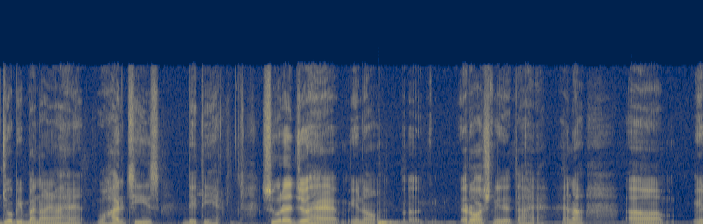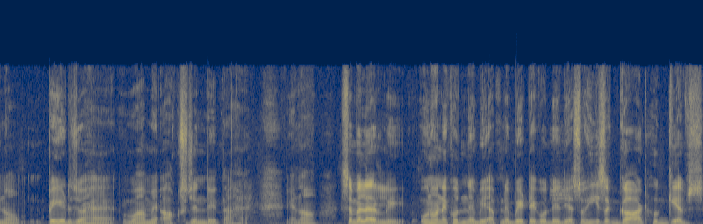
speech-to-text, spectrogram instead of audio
जो भी बनाया है वो हर चीज़ देती है। सूरज जो है यू you नो know, रोशनी देता है है ना? uh, यू नो पेड़ जो है, वह हमें ऑक्सीजन देता है यू नो सिमिलरली उन्होंने खुद ने भी अपने बेटे को दे दिया. So he is a God who gives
